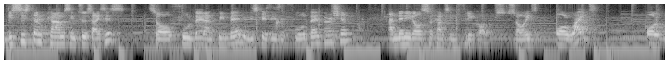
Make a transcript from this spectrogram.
This system comes in two sizes, so full bed and queen bed. In this case, this is the full bed version. And then it also comes in three colors. So it's all white, all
